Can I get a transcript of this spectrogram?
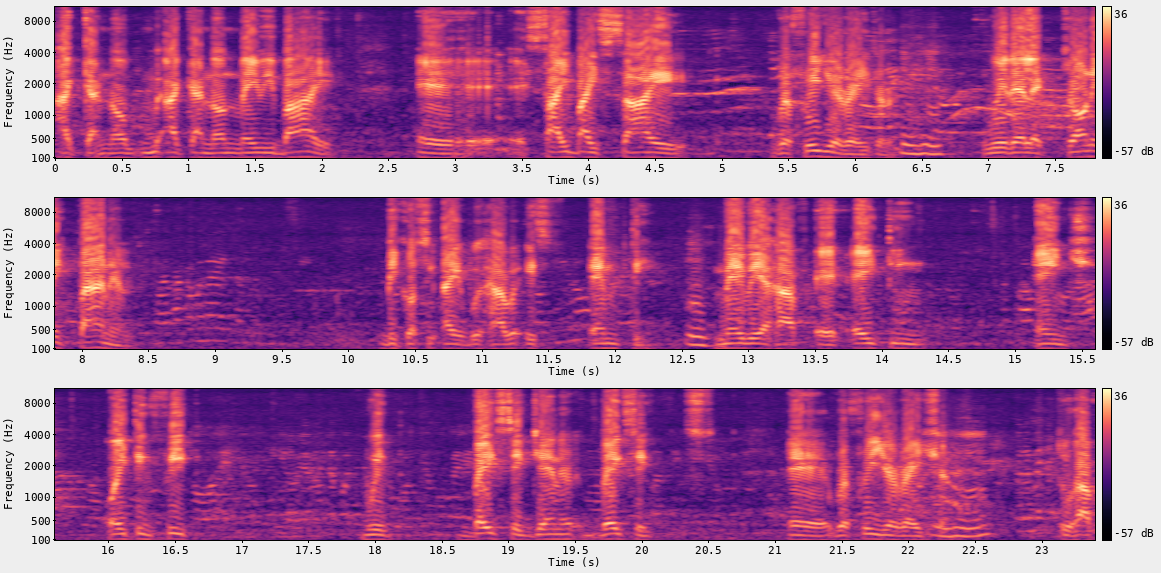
I cannot, I cannot maybe buy a, a side-by-side refrigerator mm-hmm. with electronic panel because I will have it's empty. Maybe I have a 18 inch or 18 feet with basic gener- basic uh, refrigeration to have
